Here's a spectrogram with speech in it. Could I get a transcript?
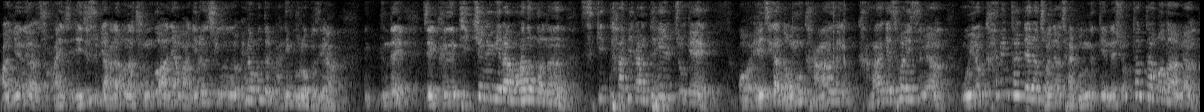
아 얘네 수- 아, 에이지 수리 안 하고 나 준 거 아니야 막 이런 식으로 회원분들 많이 물어보세요. 근데 이제 그 딥튜닝이라고 하는 거는 스키 탑이랑 테일 쪽에 어, 에지가 너무 강하게, 강하게 서 있으면 오히려 카빙 탈 때는 전혀 잘 못 느끼는데 쇼턴 타거나 하면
